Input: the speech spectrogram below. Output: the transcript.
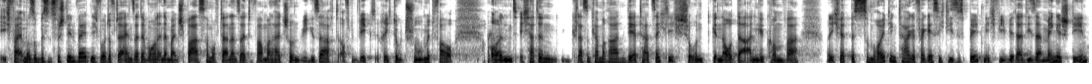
ich war immer so ein bisschen zwischen den Welten. Ich wollte auf der einen Seite am Wochenende meinen Spaß haben, auf der anderen Seite war man halt schon, wie gesagt, auf dem Weg Richtung True mit V. Und ich hatte einen Klassenkameraden, der tatsächlich schon genau da angekommen war. Und ich werde bis zum heutigen Tage vergesse ich dieses Bild nicht, wie wir da dieser Menge stehen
